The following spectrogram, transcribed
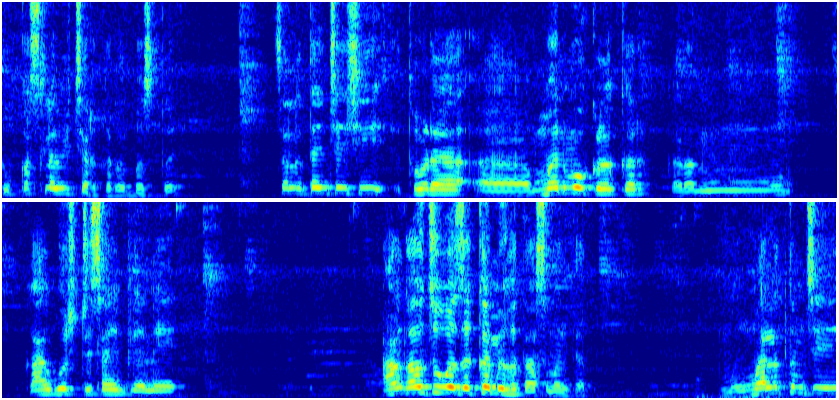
तू कसला विचार करत बसतोय? चला त्यांच्याशी थोड्या मन मोकळं कर कारण काय गोष्टी सांगितल्याने अंगावचं वजन कमी होतं असं म्हणतात. मग मला तुमची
